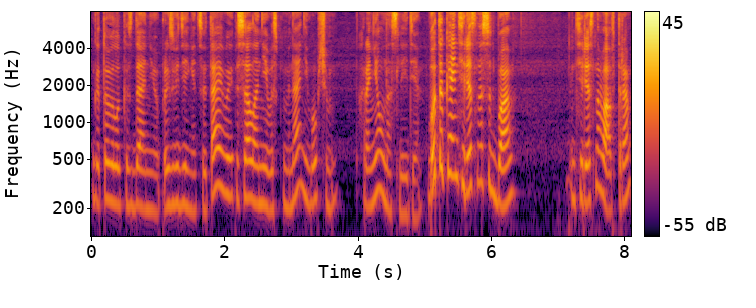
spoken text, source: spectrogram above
готовила к изданию произведения Цветаевой, писала о ней воспоминания, в общем, хранила наследие. Вот такая интересная судьба интересного автора.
